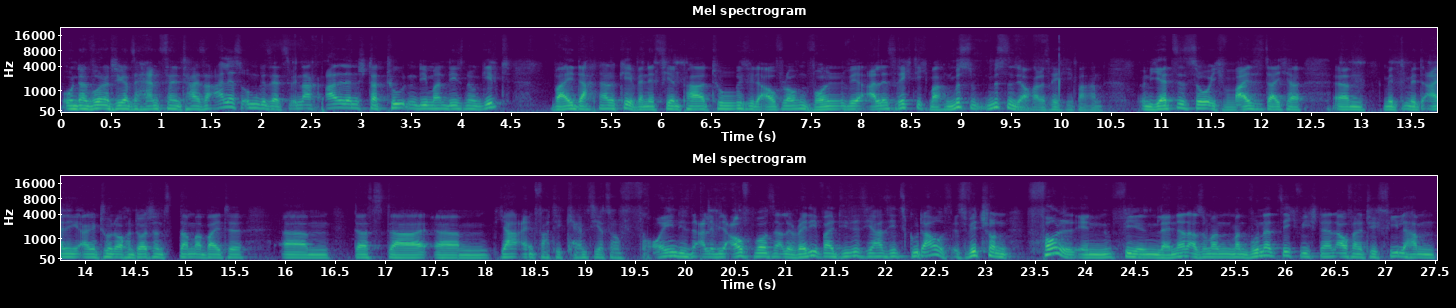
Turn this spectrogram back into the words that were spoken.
Und dann wurden natürlich ganze Hand Sanitizer, alles umgesetzt, nach allen Statuten, die man dies nur gibt weil dachten halt, okay, wenn jetzt hier ein paar Touris wieder auflaufen, wollen wir alles richtig machen, müssen, müssen sie auch alles richtig machen. Und jetzt ist so, ich weiß es, da ich ja ähm, mit, mit einigen Agenturen auch in Deutschland zusammenarbeite, ähm, dass da ähm, ja einfach die Camps sich jetzt auch freuen, die sind alle wieder aufgebaut, sind alle ready, weil dieses Jahr sieht es gut aus. Es wird schon voll in vielen Ländern, also man, man wundert sich, wie schnell auf, weil natürlich viele haben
